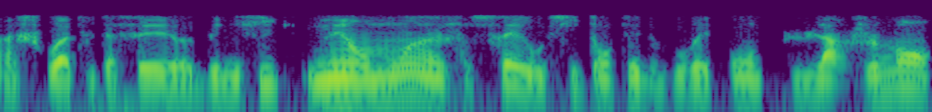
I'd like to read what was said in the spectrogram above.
un choix tout à fait euh, bénéfique. Néanmoins, je serais aussi tenté de vous répondre plus largement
